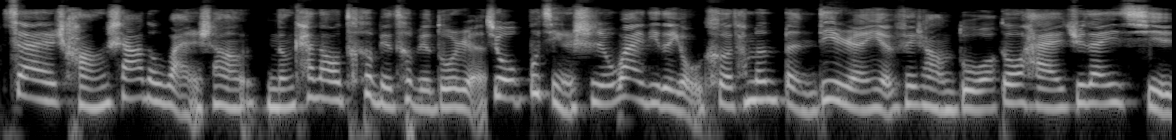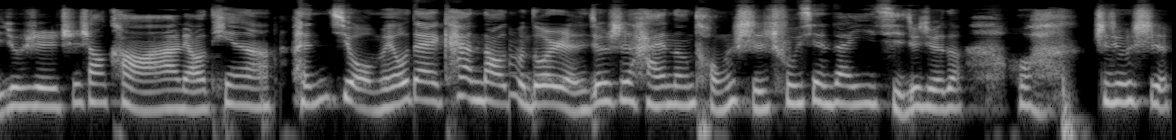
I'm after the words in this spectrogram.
在长沙的晚上，能看到特别特别多人，就不仅是外地的游客，他们本地人也非常多，都还聚在一起，就是吃烧烤啊、聊天啊。很久没有再看到那么多人，就是还能同时出现在一起，就觉得哇，这就是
